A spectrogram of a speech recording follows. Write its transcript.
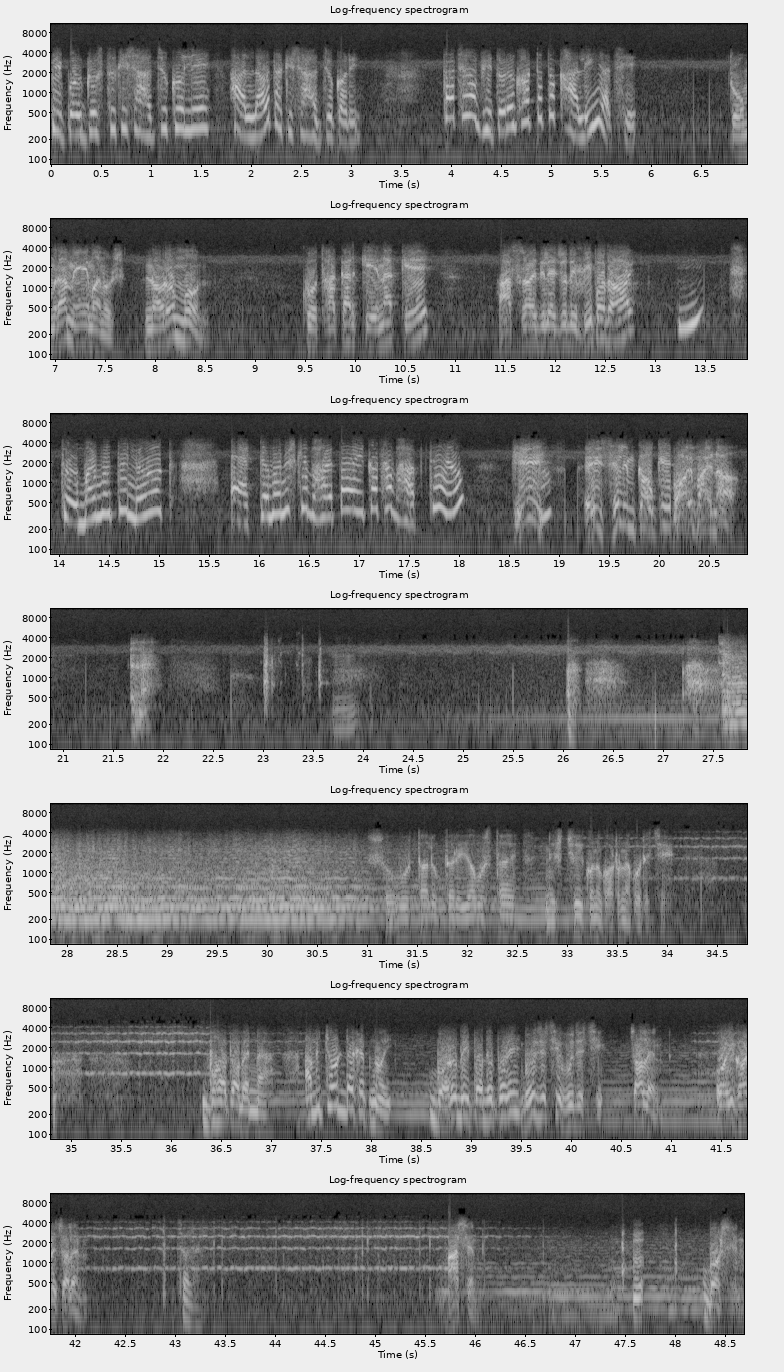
বিপদগ্রস্তকে সাহায্য করলে আল্লাহও তাকে সাহায্য করে। তাছাড়া ভিতরে ঘরটা তো খালিই আছে। তোমরা মেয়ে মানুষ নরম মন। কোথাকার কে না কে আশ্রয় দিলে যদি বিপদ হয়? হুম? তোমার মতো লোক একটা মানুষকে ভয় পায় এই কথা ভাবতেও? কি? এই সেলিম কাউকে ভয় পায় না। সবুর তালুকদার এই অবস্থায় নিশ্চয়ই কোনো ঘটনা ঘটেছে। ভয় পাবেন না। আমি চোর ডাকাত নই বড় বিপদে পড়ে। বুঝেছি বুঝেছি। চলেন ওই ঘরে চলেন। চলেন। আসেন। বসেন।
